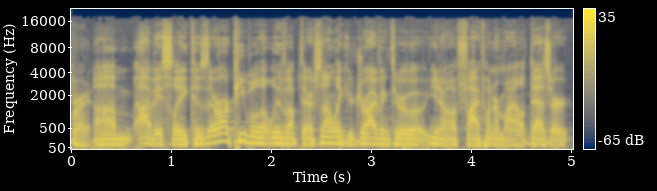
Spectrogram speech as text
Right. Um, obviously, because there are people that live up there. It's not like you're driving through a, you know a 500 mile desert.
